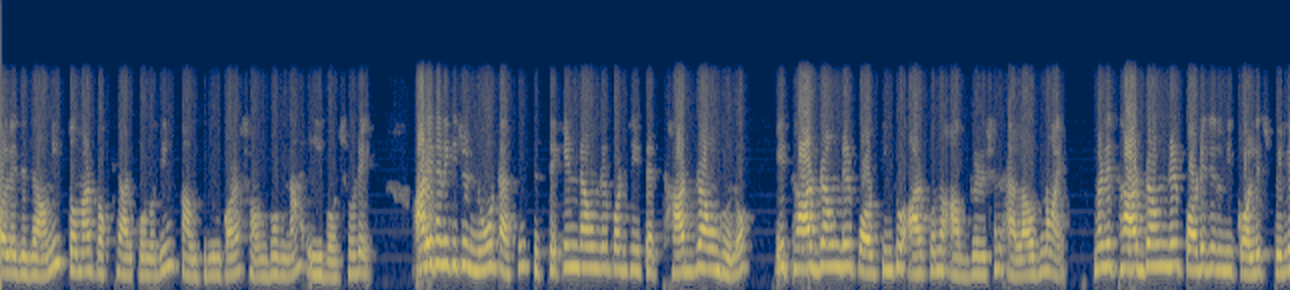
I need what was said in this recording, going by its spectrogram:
কলেজে যাওনি, তোমার পক্ষে আর কোনোদিন কাউন্সিলিং করা সম্ভব না এই বছরে। আর এখানে কিছু নোট আছে যে সেকেন্ড রাউন্ডের পর যে এটা থার্ড রাউন্ড হলো, এই থার্ড রাউন্ডের পর কিন্তু আর কোনো আপগ্রেডেশন অ্যালাউড নয়। মানে থার্ড রাউন্ডের পরে যে তুমি কলেজ পেলে,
